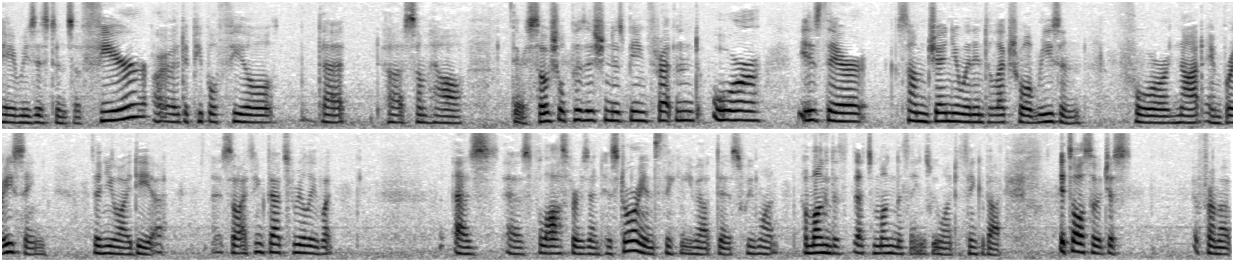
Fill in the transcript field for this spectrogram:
a resistance of fear, or do people feel that uh, somehow their social position is being threatened, or is there some genuine intellectual reason for not embracing the new idea? So I think that's really what, as as philosophers and historians thinking about this, we want among the that's among the things we want to think about. It's also just from a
